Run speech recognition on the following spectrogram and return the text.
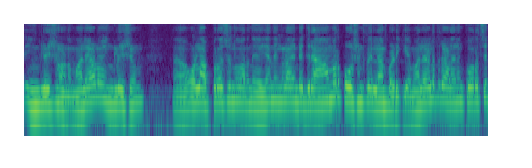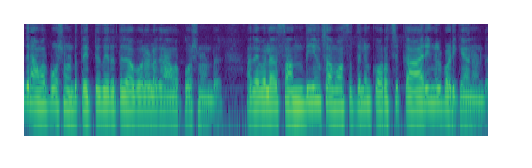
ഇംഗ്ലീഷുമാണ്. മലയാളവും ഇംഗ്ലീഷും ഉള്ള അപ്രോച്ച് എന്ന് പറഞ്ഞു കഴിഞ്ഞാൽ നിങ്ങൾ അതിന്റെ ഗ്രാമർ പോർഷൻസ് എല്ലാം പഠിക്കുക. മലയാളത്തിലാണെങ്കിലും കുറച്ച് ഗ്രാമർ പോർഷൻ ഉണ്ട്. തെറ്റ് തിരുത്തുക പോലുള്ള ഗ്രാമർ പോർഷൻ ഉണ്ട്. അതേപോലെ സന്ധിയും സമാസത്തിലും കുറച്ച് കാര്യങ്ങൾ പഠിക്കാനുണ്ട്.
